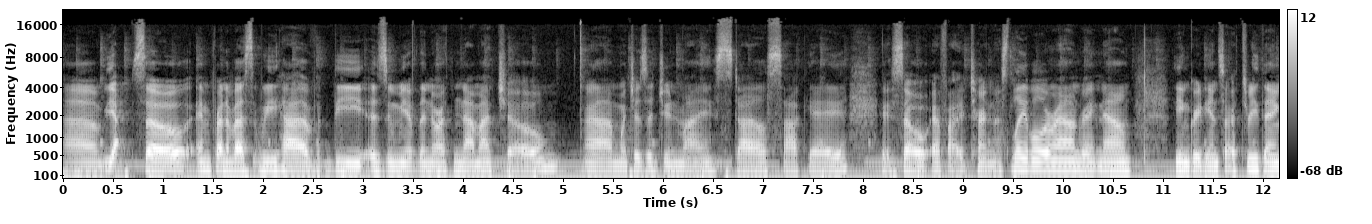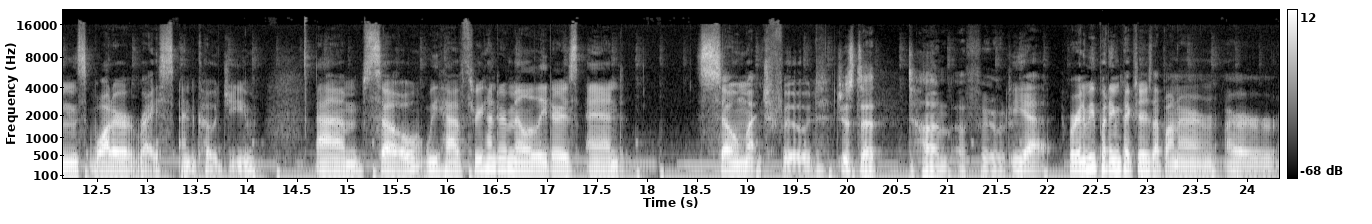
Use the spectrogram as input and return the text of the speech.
Um, yeah, so in front of us we have the Izumi of the North Namacho, um, which is a Junmai style sake. So if I turn this label around right now, the ingredients are three things water, rice, and koji. Um, so we have 300 milliliters and so much food. Just a ton of food. Yeah, we're gonna be putting pictures up on our our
